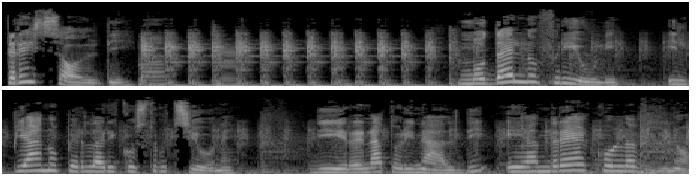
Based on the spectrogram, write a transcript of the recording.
Tre soldi. Modello Friuli, il piano per la ricostruzione di Renato Rinaldi e Andrea Collavino.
